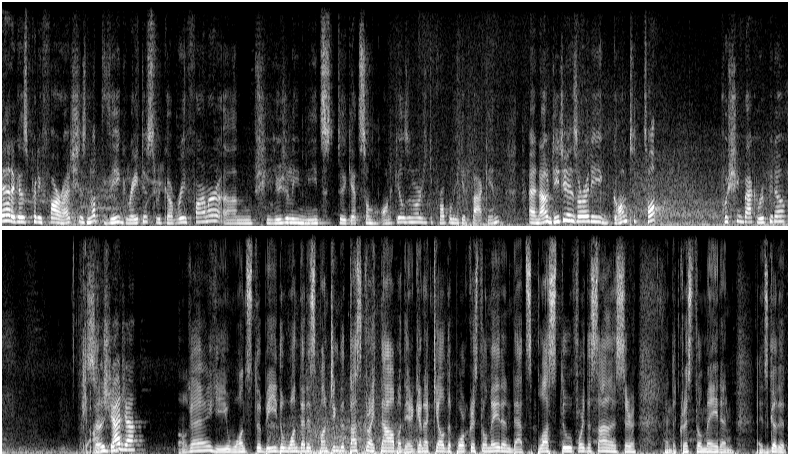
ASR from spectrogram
Yeah, that goes pretty far, right? She's not the greatest recovery farmer. Um, she usually needs to get some haunt kills in order to properly get back in. And now DJ has already gone to top, pushing back Rupido. So is Jaja. Okay, he wants to be the one that is punching the tusk right now, but they're gonna kill the poor Crystal Maiden. That's plus two for the silencer. And the Crystal Maiden, it's good that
